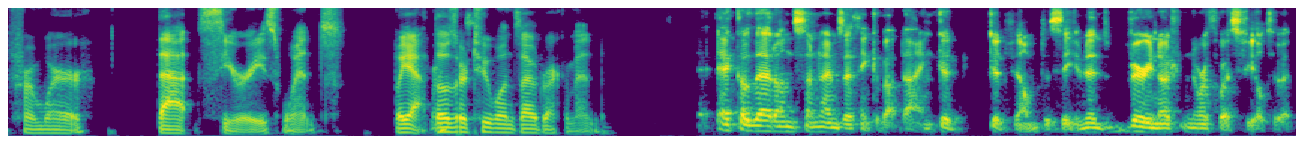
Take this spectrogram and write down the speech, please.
from where that series went. But yeah, those are two ones I would recommend. Echo that on sometimes I think about dying. Good good film to see. It's very northwest feel to it.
